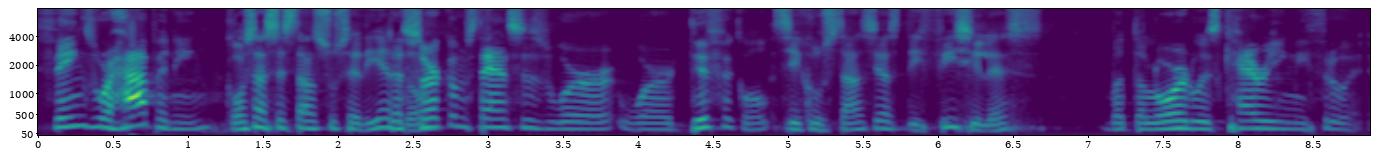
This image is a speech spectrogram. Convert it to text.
Things were happening, Cosas estaban sucediendo, the circumstances were were difficult, circunstancias difíciles, but the Lord was carrying me through it.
